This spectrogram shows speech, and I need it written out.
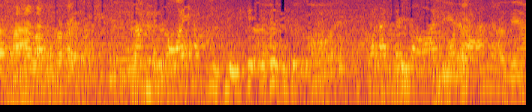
ราคาลำเท่าไหร่ครับลำเป็นร้อยครับร้อยลำเป็นร้อยนี่ร้อยนะล้านอันนะเนี้ย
